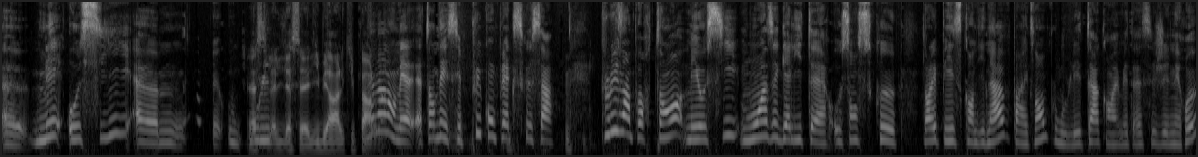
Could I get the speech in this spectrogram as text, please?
euh, mais aussi euh, Là, c'est la, la libérale qui parle. non, non, non, mais attendez, c'est plus complexe que ça. Plus important, mais aussi moins égalitaire, au sens que dans les pays scandinaves, par exemple, où l'État quand même est assez généreux,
